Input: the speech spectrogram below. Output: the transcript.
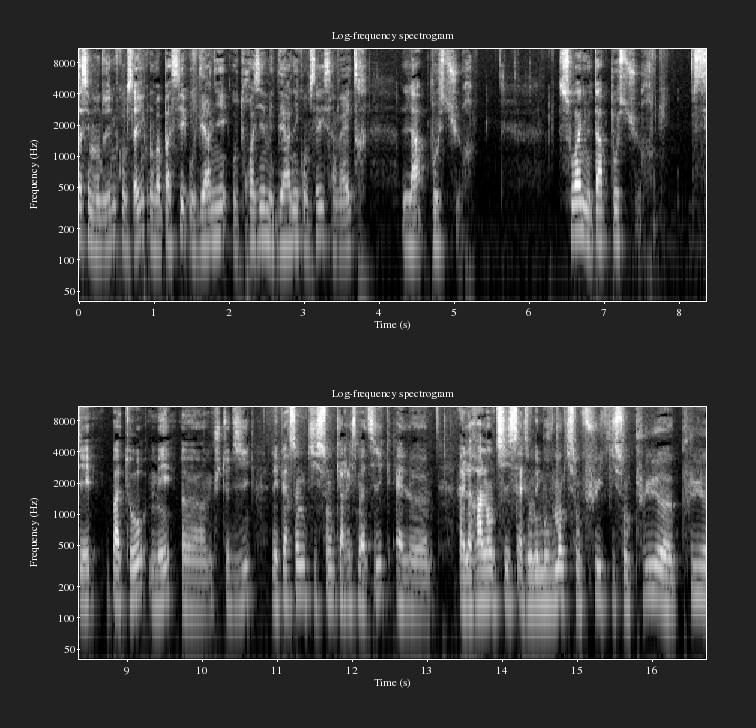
ça c'est mon deuxième conseil. On va passer au dernier, au troisième et dernier conseil. Ça va être la posture. Soigne ta posture. C'est bateau, mais euh, je te dis, les personnes qui sont charismatiques, elles, euh, elles ralentissent, elles ont des mouvements qui sont fluides, qui sont plus, euh, plus,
